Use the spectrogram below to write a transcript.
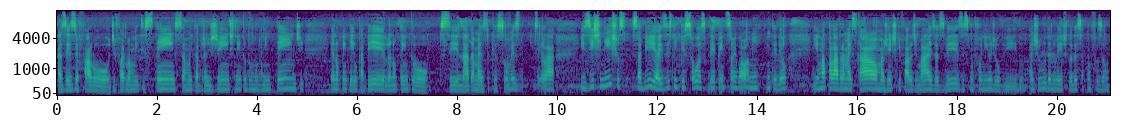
Às vezes eu falo de forma muito extensa, muito abrangente, nem todo mundo me entende. Eu não pentei o cabelo, eu não tento ser nada mais do que eu sou, mas sei lá, Existem nichos, sabia? Existem pessoas que de repente são igual a mim, entendeu? E uma palavra mais calma, gente que fala demais às vezes, com foninho de ouvido, ajuda no meio de toda essa confusão.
